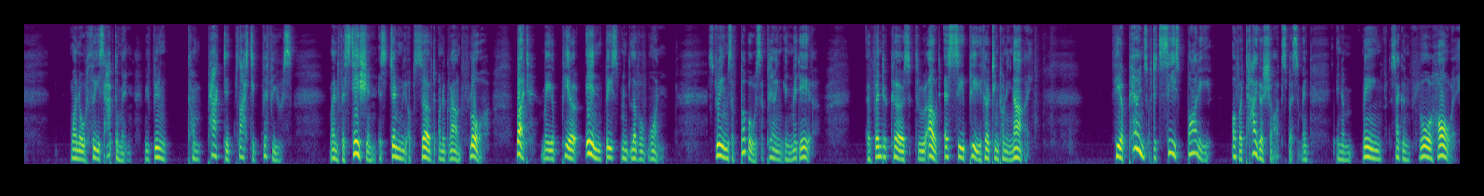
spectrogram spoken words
103's abdomen, revealing compacted plastic refuse. Manifestation is generally observed on the ground floor, but may appear in basement level 1 streams of bubbles appearing in midair. Event occurs throughout SCP-1329. The appearance of the deceased body of a tiger shark specimen in the main second floor hallway.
